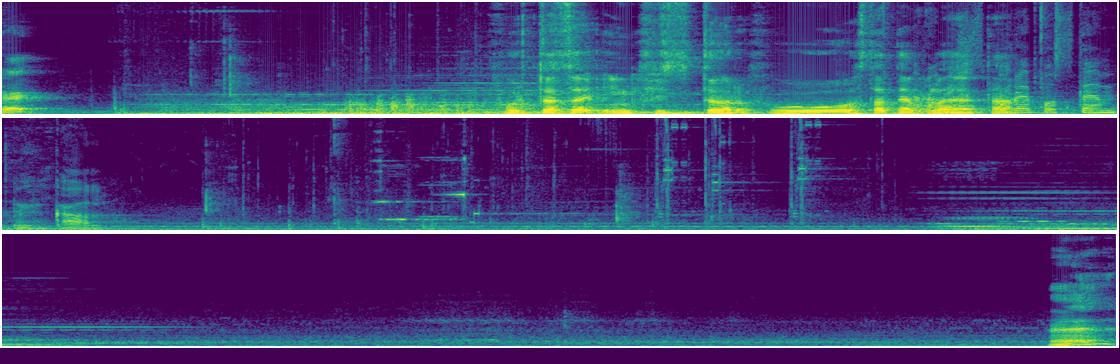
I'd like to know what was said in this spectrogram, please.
Okej. Forteca Inkwizytorów. Uuu, ostatnia Robisz planeta. spore postępy, Kal. E?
